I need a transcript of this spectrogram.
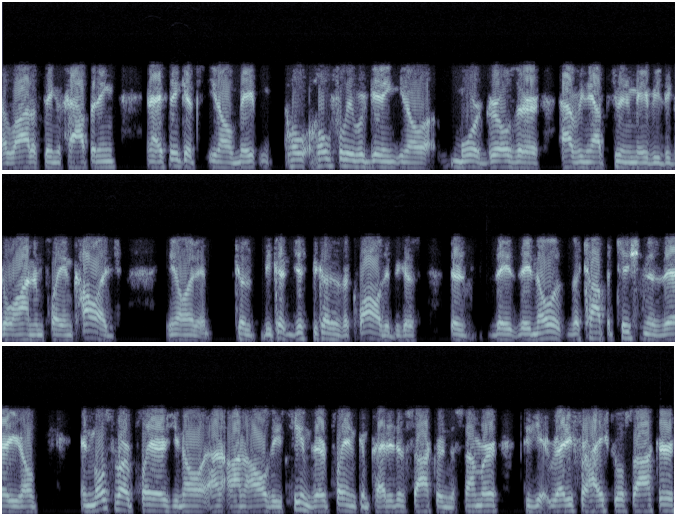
a lot of things happening, and I think it's you know maybe ho- hopefully we're getting you know more girls that are having the opportunity maybe to go on and play in college, you know, and because because just because of the quality because they they know the competition is there, you know. And most of our players, you know, on, on all these teams, they're playing competitive soccer in the summer to get ready for high school soccer.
